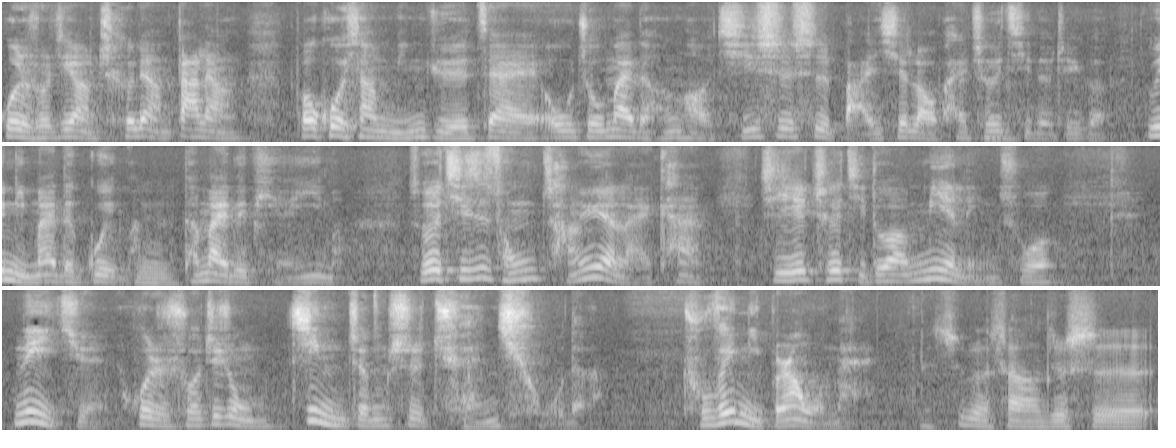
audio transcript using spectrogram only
或者说这样车辆大量，包括像名爵在欧洲卖得很好，其实是把一些老牌车企的这个，因为你卖的贵嘛，它卖的便宜嘛，所以其实从长远来看，这些车企都要面临说内卷，或者说这种竞争是全球的，除非你不让我卖。基本上就是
